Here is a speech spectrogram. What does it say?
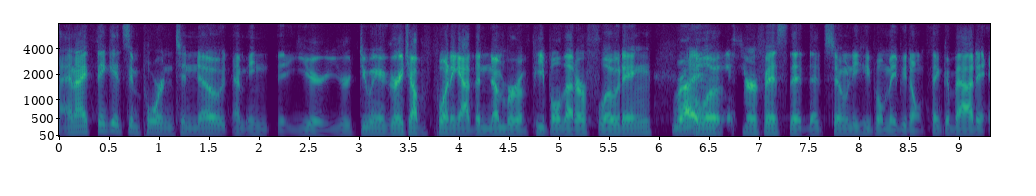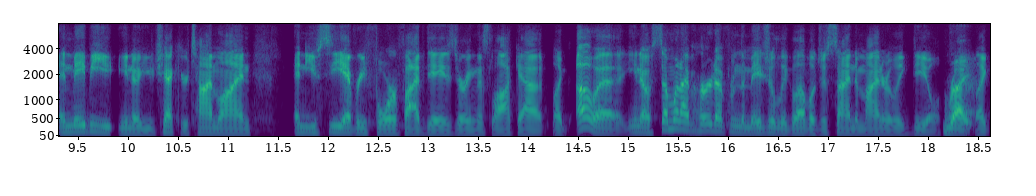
and I think it's important to note. I mean, you're you're doing a great job of pointing out the number of people that are floating right. below the surface that that so many people maybe don't think about it. And maybe you know you check your timeline and you see every four or five days during this lockout, like, oh, uh, you know, someone I've heard of from the major league level just signed a minor league deal. Right. Like,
